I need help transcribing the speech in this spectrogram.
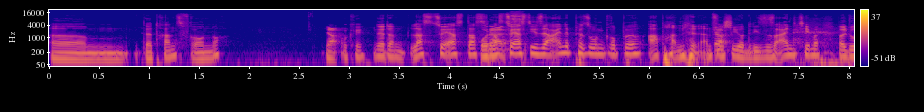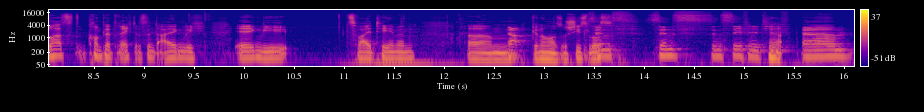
ähm, der Transfrauen noch. Ja. Okay, ne, dann lass zuerst das, Oder lass zuerst diese eine Personengruppe abhandeln, Anführungsstrichen, oder dieses eine Thema, weil du hast komplett recht, es sind eigentlich irgendwie zwei Themen. Ähm, Ja. Genau, also schieß los. Sind's, sind's, sind's definitiv. Ähm,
